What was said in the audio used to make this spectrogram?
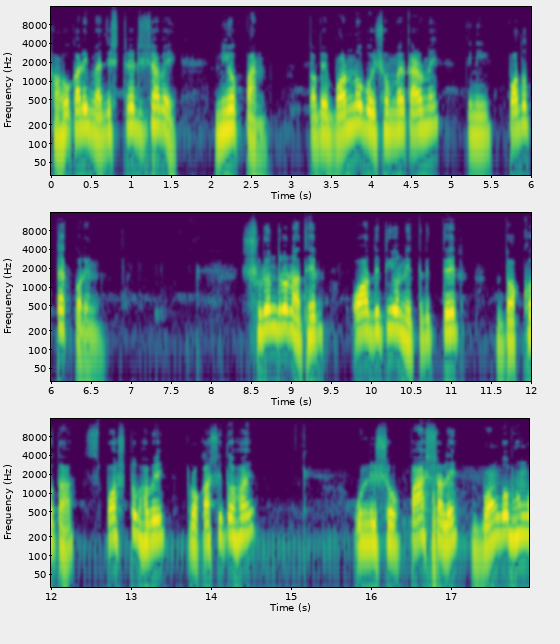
সহকারী ম্যাজিস্ট্রেট হিসাবে নিয়োগ পান, তবে বর্ণ বৈষম্যের কারণে তিনি পদত্যাগ করেন। সুরেন্দ্রনাথের অদ্বিতীয় নেতৃত্বের দক্ষতা স্পষ্টভাবে প্রকাশিত হয়। উনিশশো পাঁচ সালে বঙ্গভঙ্গ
